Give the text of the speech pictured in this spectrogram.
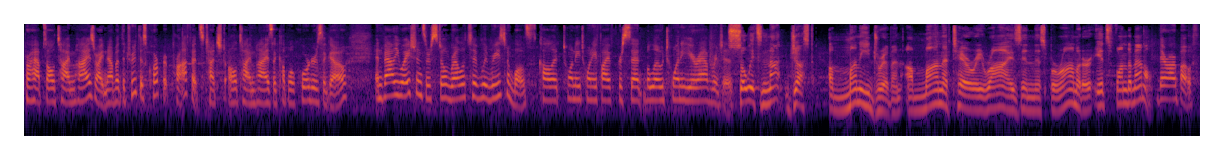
perhaps all-time highs right now, but the truth is corporate profits touched all-time highs a couple of quarters ago, and valuations are still relatively reasonable. Let's call it 20, 25% below 20-year averages. So it's not just a money driven, a monetary rise in this barometer, it's fundamental. There are both.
